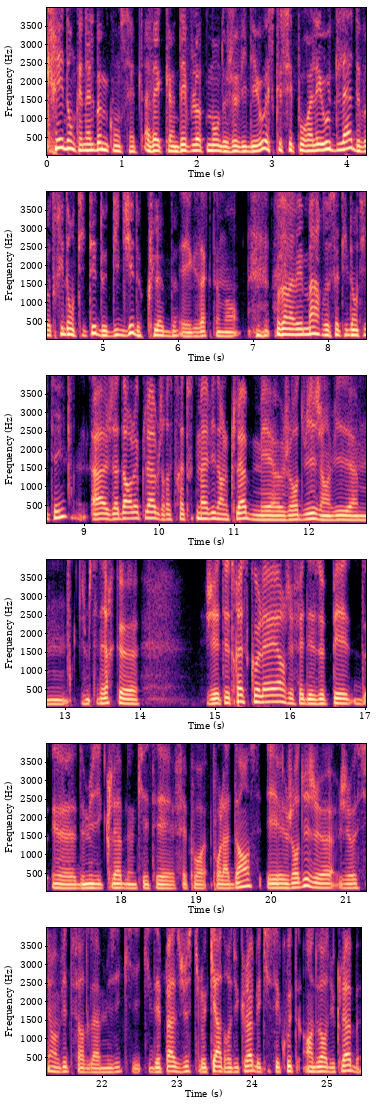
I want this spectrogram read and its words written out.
Créer donc un album concept avec un développement de jeux vidéo, est-ce que c'est pour aller au-delà de votre identité de DJ de club? Exactement. Vous en avez marre de cette identité? Ah, j'adore le club, je resterai toute ma vie dans le club, mais euh, aujourd'hui j'ai envie, c'est-à-dire que j'ai été très scolaire, j'ai fait des EP de, euh, de, musique club donc qui étaient faits pour pour la danse et aujourd'hui j'ai aussi envie de faire de la musique qui, qui dépasse juste le cadre du club et qui s'écoute en dehors du club.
